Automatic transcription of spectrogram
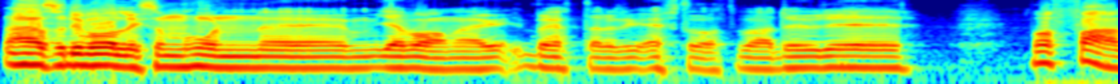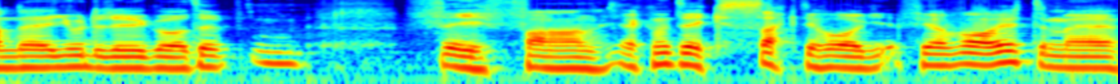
alltså det var liksom hon eh, jag var med berättade efteråt bara du det, vad fan eh, gjorde du igår typ? Mm. Fy fan, jag kommer inte exakt ihåg för jag var ute med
